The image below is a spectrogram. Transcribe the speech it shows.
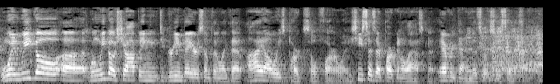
when we go uh, when we go shopping to Green Bay or something like that, I always park so far away. She says I park in Alaska every time. That's what she says.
